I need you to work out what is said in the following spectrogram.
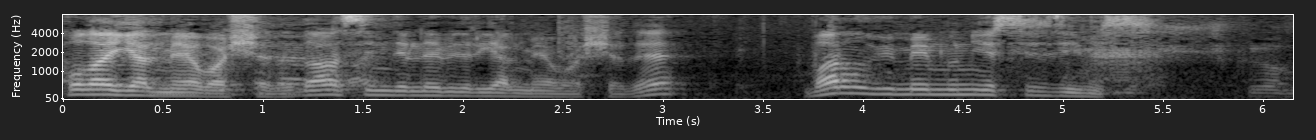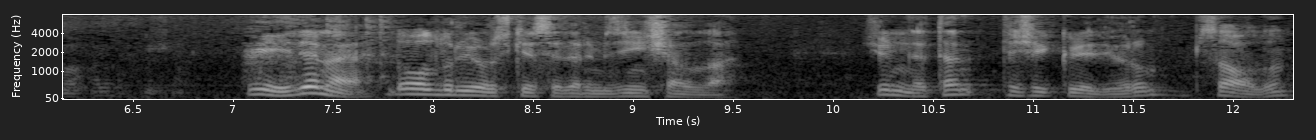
kolay gelmeye başladı. daha sindirilebilir gelmeye başladı. Var mı bir memnuniyetsizliğimiz? İyi değil mi? Dolduruyoruz keselerimizi inşallah. Cümleten teşekkür ediyorum. Sağ olun.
